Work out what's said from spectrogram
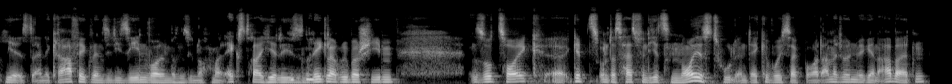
hier ist eine Grafik, wenn Sie die sehen wollen, müssen Sie nochmal extra hier diesen mhm. Regler rüberschieben. So Zeug äh, gibt's und das heißt, wenn ich jetzt ein neues Tool entdecke, wo ich sage, boah, damit würden wir gerne arbeiten,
